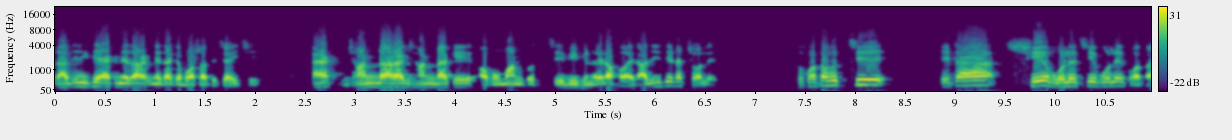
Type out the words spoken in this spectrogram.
রাজনীতি এক নেতা এক নেতাকে বসাতে চাইছে। এক ঝান্ডা আর এক ঝান্ডাকে অপমান করছে, বিভিন্ন, এটা হয়, রাজনীতি এটা চলে। তো কথা হচ্ছে, এটা সে বলেছে বলে কথা,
